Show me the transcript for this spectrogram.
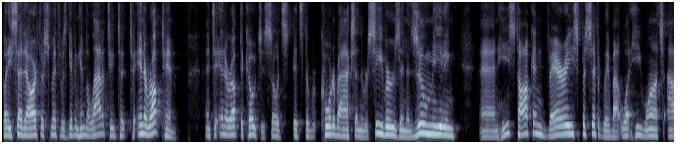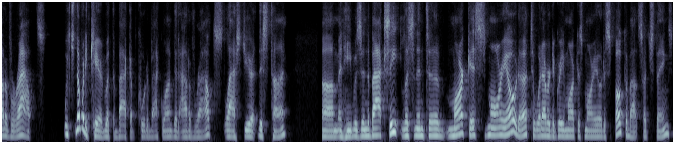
But he said that Arthur Smith was giving him the latitude to, to interrupt him and to interrupt the coaches. So it's it's the quarterbacks and the receivers in a Zoom meeting. And he's talking very specifically about what he wants out of routes, which nobody cared what the backup quarterback wanted out of routes last year at this time. Um, and he was in the back seat listening to Marcus Mariota to whatever degree Marcus Mariota spoke about such things.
